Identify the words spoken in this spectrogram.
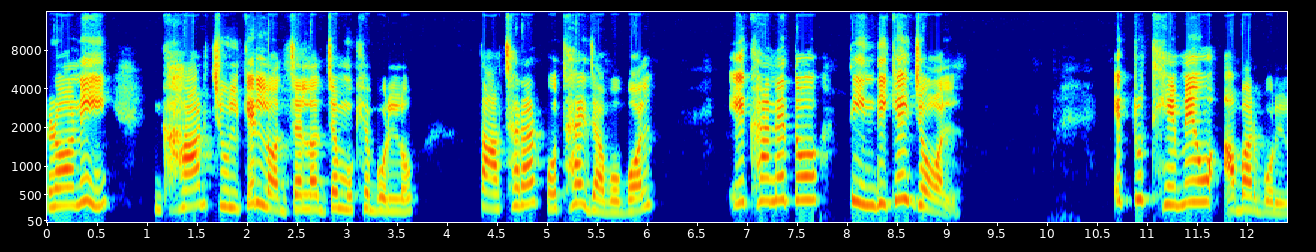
রনি ঘাড় চুলকে লজ্জা লজ্জা মুখে বলল, তাছাড়া আর কোথায় যাব বল? এখানে তো তিন দিকেই জল। একটু থেমেও আবার বলল,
